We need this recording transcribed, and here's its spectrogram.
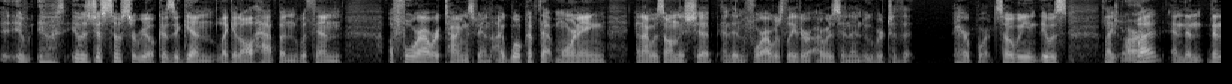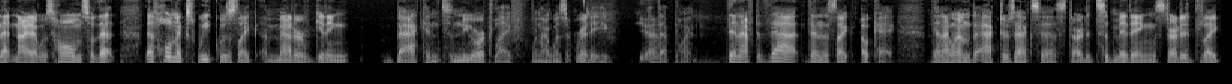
it, it was it was just so surreal because again, like it all happened within a four-hour time span. I woke up that morning and I was on the ship, and then four hours later, I was in an Uber to the airport. So I mean, it was like what? And then then that night I was home. So that that whole next week was like a matter of getting back into New York life when I wasn't ready Yeah. at that point. Then after that, then it's like okay. Then I went into Actors Access, started submitting, started like,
